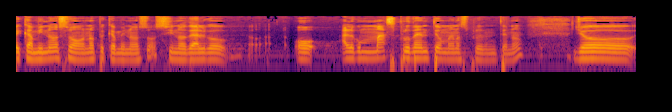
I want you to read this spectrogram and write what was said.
pecaminoso o no pecaminoso, sino de algo o algo más prudente o menos prudente, ¿no? Yo,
